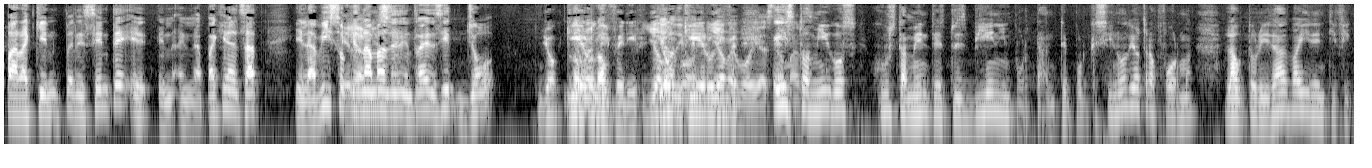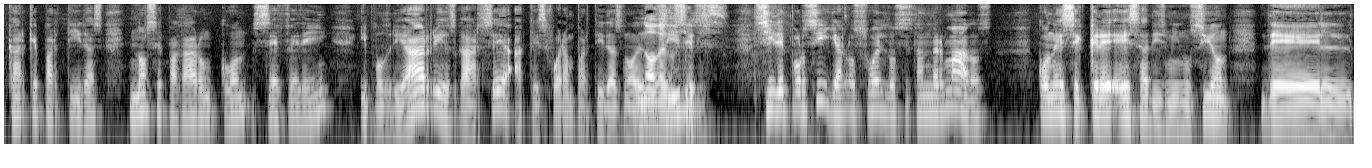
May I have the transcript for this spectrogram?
para quien presente eh, en, la página del SAT el aviso que nada más de entrar y decir yo yo quiero diferir. Yo, quiero Me voy esto, amigos, justamente esto es bien importante, porque si no, de otra forma, la autoridad va a identificar qué partidas no se pagaron con CFDI y podría arriesgarse a que fueran partidas no deducibles. Si de por sí ya los sueldos están mermados, con ese cre esa disminución del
